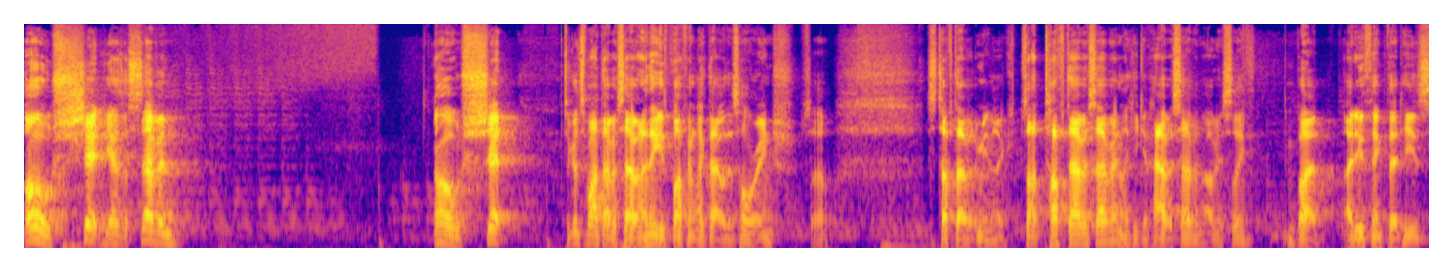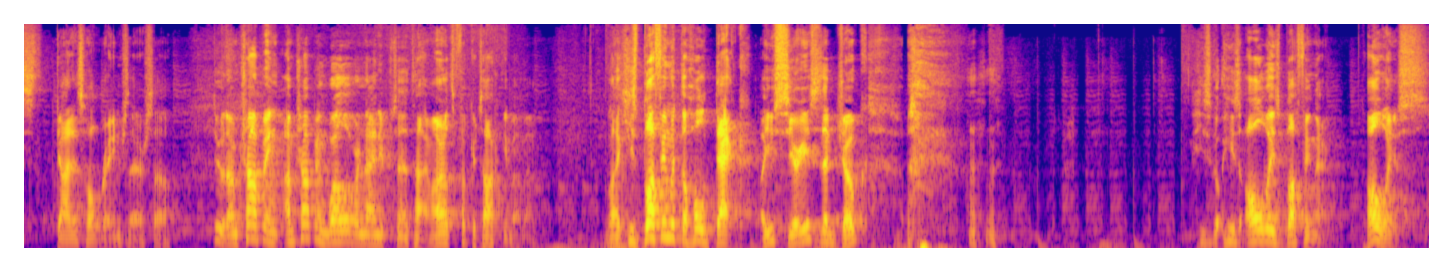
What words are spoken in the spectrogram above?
Oh shit, he has a 7. Oh shit. It's a good spot to have a 7. I think he's bluffing like that with his whole range. So it's tough to have, I mean like, it's not tough to have a 7. Like he can have a 7 obviously. But I do think that he's got his whole range there, so. Dude, I'm chopping, I'm chopping well over 90% of the time. I don't know what the fuck you're talking about, man. Like, he's bluffing with the whole deck. Are you serious? Is that a joke? he's, he's always bluffing there. Always.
